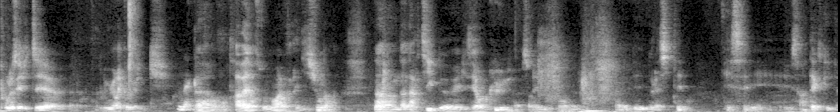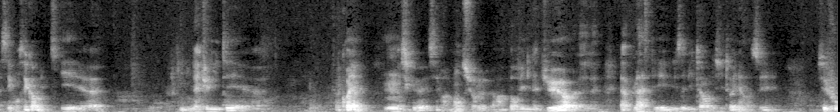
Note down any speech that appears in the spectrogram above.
pour nous éviter euh, le mur écologique. Là, on travaille en ce moment à la réédition d'un d'un article de Élisée Reclus sur l'évolution de, de, la cité. Et c'est un texte qui est assez conséquent, mais qui est, qui est une actualité incroyable. Mm. Parce que c'est vraiment sur le rapport ville-nature, la, place des, habitants, des citoyens. C'est fou.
